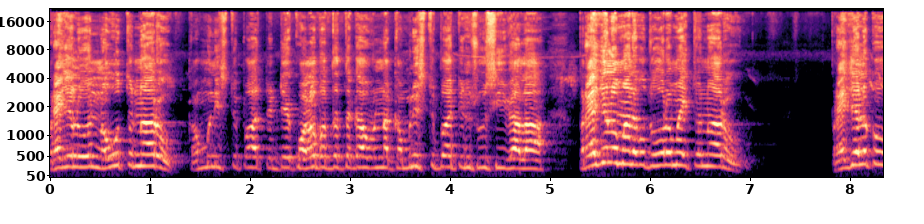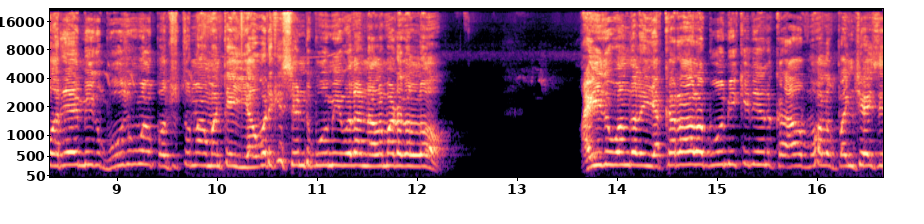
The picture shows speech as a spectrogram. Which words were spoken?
ప్రజలు నవ్వుతున్నారు. కమ్యూనిస్ట్ పార్టీ అంటే కొలబద్ధతగా ఉన్న కమ్యూనిస్ట్ పార్టీని చూసి ఇవాళ ప్రజలు మనకు దూరం అవుతున్నారు ప్రజలకు అరే మీకు భూములు పంచుతున్నామంటే ఎవరికి సెంటు భూమి ఇవ్వాల నలమడగల్లో ఐదు వందల ఎకరాల భూమికి నేను వాళ్ళకు పనిచేసి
